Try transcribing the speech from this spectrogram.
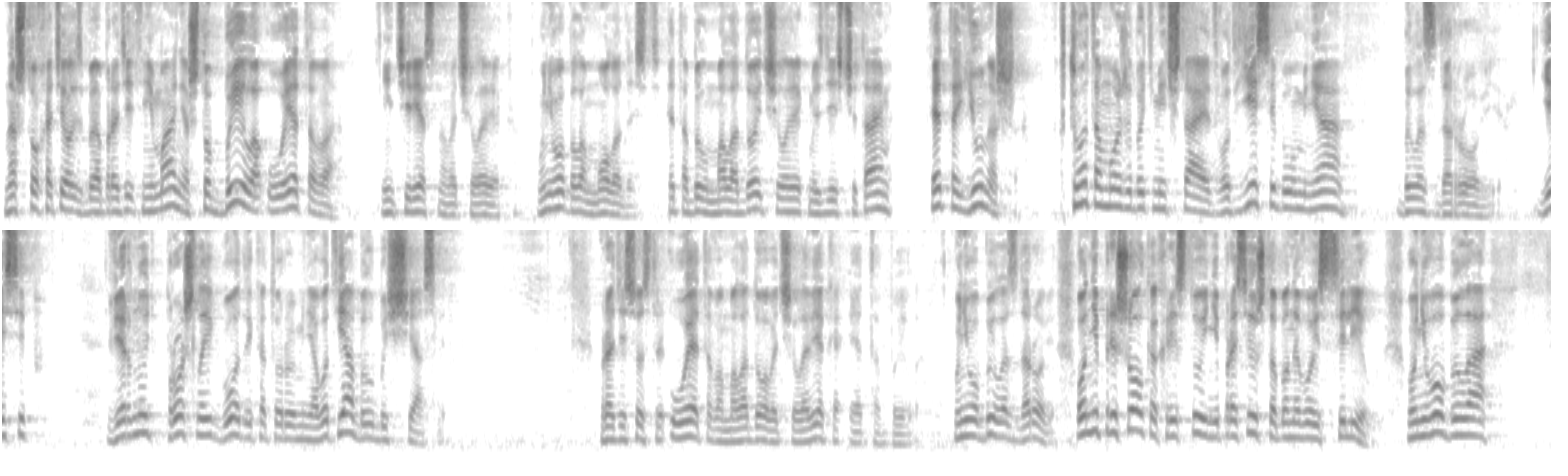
на что хотелось бы обратить внимание, что было у этого интересного человека. У него была молодость. Это был молодой человек, мы здесь читаем. Это юноша. Кто-то, может быть, мечтает, вот если бы у меня было здоровье, если бы вернуть прошлые годы, которые у меня, вот я был бы счастлив. Братья и сестры, у этого молодого человека это было. У него было здоровье. Он не пришел ко Христу и не просил, чтобы он его исцелил. У него была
